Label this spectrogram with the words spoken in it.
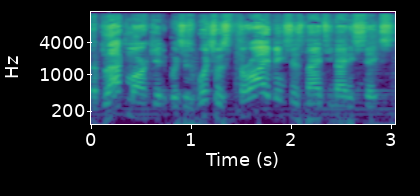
the black market, which is which was thriving since 1996,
